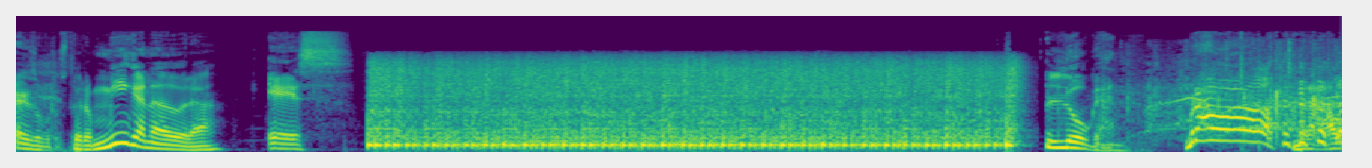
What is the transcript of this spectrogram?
Eso por usted. pero mi ganadora es Logan ¡Bravo! Bravo.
